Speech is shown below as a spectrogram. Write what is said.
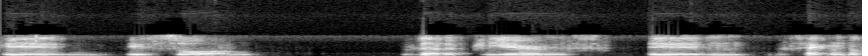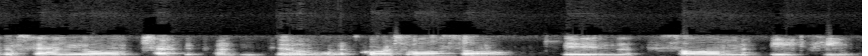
in his song that appears in the second book of Samuel, chapter 22, and of course also in Psalm 18.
